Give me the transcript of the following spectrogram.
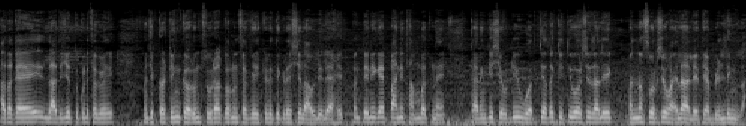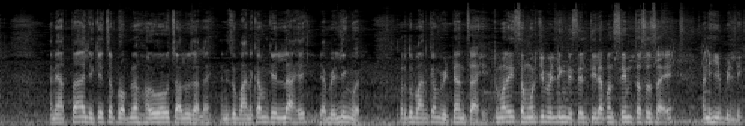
आता काय लादीचे तुकडे सगळे म्हणजे कटिंग करून चुरा करून सगळे इकडे तिकडे असे लावलेले आहेत पण त्यांनी काही पाणी थांबत नाही. कारण की शेवटी वरती आता किती वर्ष झाले एक पन्नास वर्ष व्हायला आले आहेत या बिल्डिंगला आणि आत्ता लिकेजचा प्रॉब्लेम हळूहळू चालू झाला आहे आणि जो बांधकाम केलेला आहे या बिल्डिंगवर तर तो बांधकाम विटांचा आहे. तुम्हाला ही समोरची बिल्डिंग दिसेल तिला पण सेम तसंच आहे. आणि ही बिल्डिंग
